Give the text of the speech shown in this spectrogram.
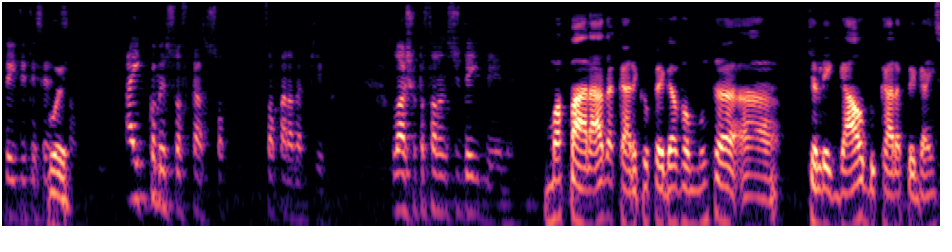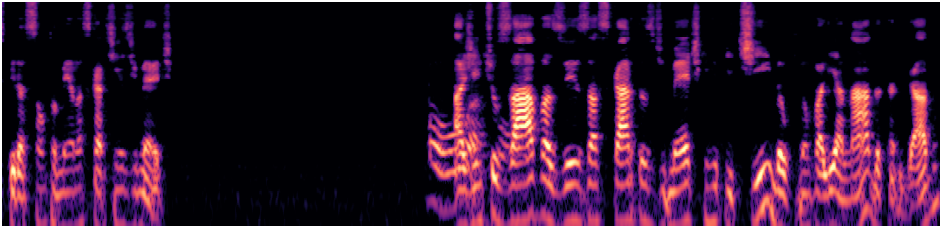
D&D terceira Foi. edição. Aí começou a ficar só, só parada pica. Lógico que eu tô falando isso de D&D, né? Uma parada, cara, que eu pegava muito a, que é legal do cara pegar inspiração também é nas cartinhas de Magic. Boa, a gente boa. usava, às vezes, as cartas de Magic repetida, o que não valia nada, tá ligado?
